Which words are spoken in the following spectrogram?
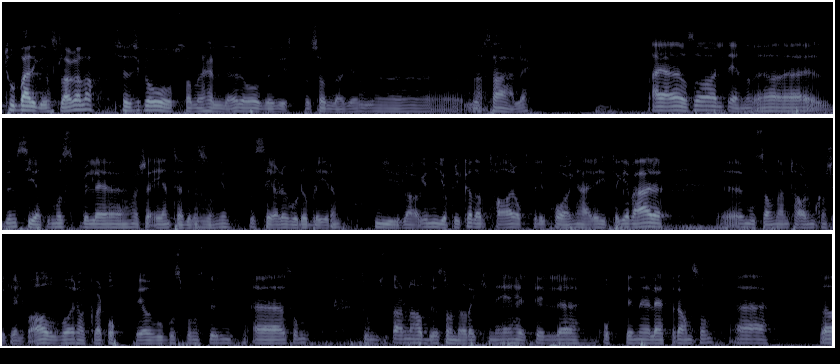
to bergenslagene, da. Syns ikke Åsane heller overbevist på søndagen noe Nei. særlig. Nei, Jeg er også litt enig i det. De sier at du må spille kanskje en tredjedel av sesongen. Så ser du hvor det blir en. Nylaget, nyopprykka, de tar ofte litt poeng her i hytte og gevær. eh, Motstanderen tar dem kanskje ikke helt på alvor, har ikke vært oppe i Obos på en stund. Eh, sånn. Tromsdalen hadde jo Sogndal i kne helt til eh, 80. eller et eller annet sånt. Eh, så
